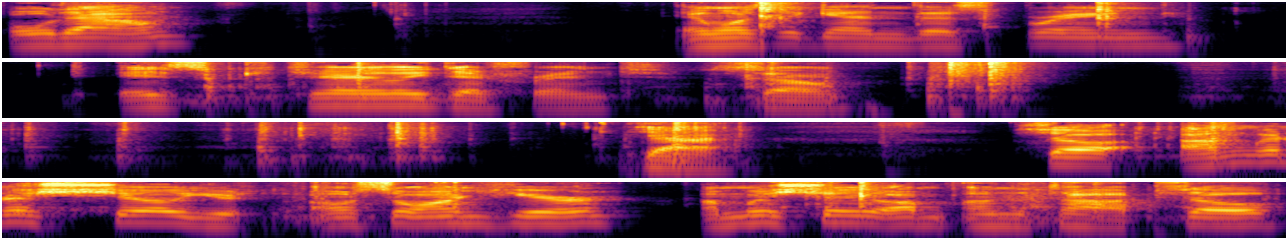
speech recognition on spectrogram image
pull down, and once again, the spring is clearly different. So, yeah. So, I'm to show you. Also, on here, I'm to show you on, on the top. So,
